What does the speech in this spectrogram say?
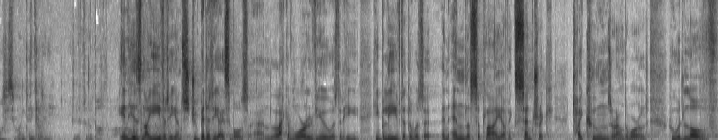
Jeez, you wouldn't think of it. In his naivety and stupidity, I suppose, and lack of worldview, was that he, he believed that there was a, an endless supply of eccentric tycoons around the world who would love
